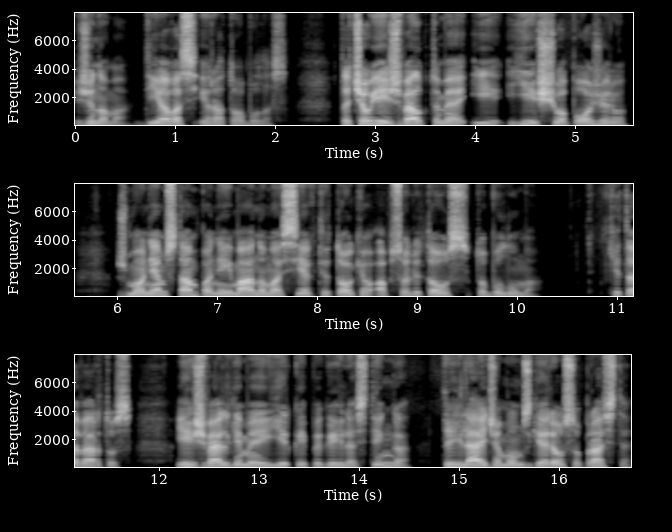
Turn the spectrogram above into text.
Žinoma, Dievas yra tobulas. Tačiau jei žvelgtume į jį šiuo požiūriu, žmonėms tampa neįmanoma siekti tokio absoliutaus tobulumo. Kita vertus, Jei žvelgiame į jį kaip į gailestingą, tai leidžia mums geriau suprasti,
